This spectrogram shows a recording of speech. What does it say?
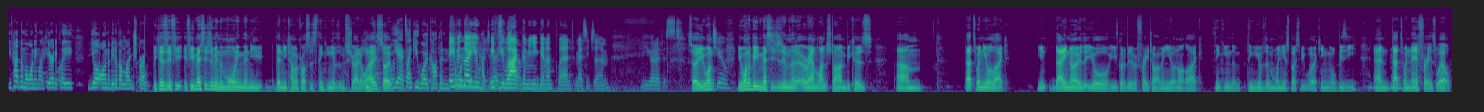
you've had the morning. Like theoretically, you're on a bit of a lunch break. because if you if you message them in the morning, then you then you come across as thinking of them straight away. So, Yeah, it's like you woke up and Even though you, had to if you like them. them and you're gonna plan to message them, you gotta just so you want chill. you want to be messaging them that around lunchtime because um, that's when you're like you, they know that you're you've got a bit of a free time and you're not like thinking them thinking of them when mm. you're supposed to be working or busy mm-hmm. and that's when they're free as well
